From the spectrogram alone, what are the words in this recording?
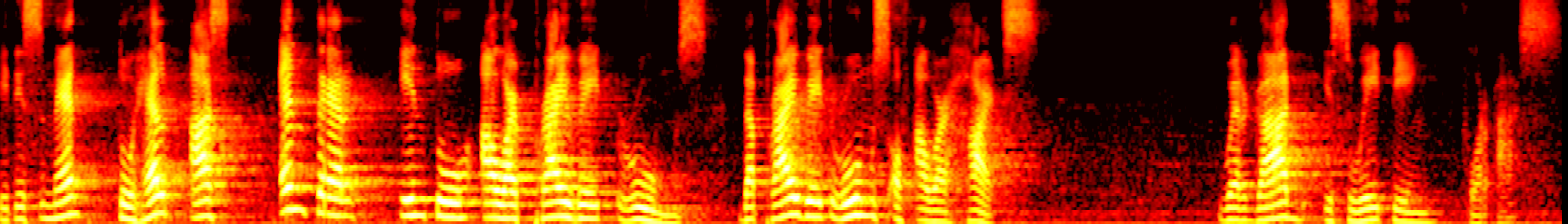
It is meant to help us enter into our private rooms, the private rooms of our hearts where God is waiting for us.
